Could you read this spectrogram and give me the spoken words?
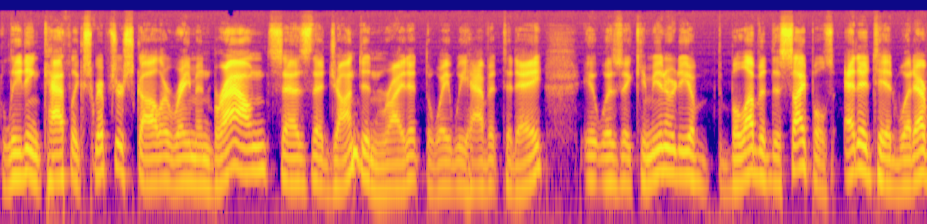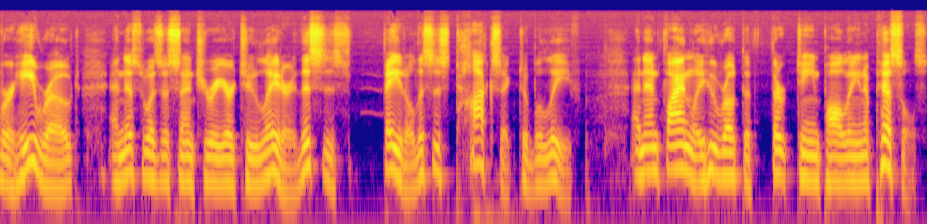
Leading Catholic scripture scholar Raymond Brown says that John didn't write it the way we have it today. It was a community of beloved disciples, edited whatever he wrote, and this was a century or two later. This is fatal. This is toxic to belief. And then finally, who wrote the 13 Pauline epistles?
